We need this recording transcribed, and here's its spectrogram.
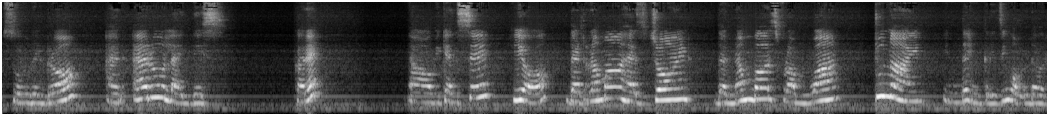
So we will draw an arrow like this. Correct? Now we can say here that Rama has joined the numbers from 1 to 9 in the increasing order.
